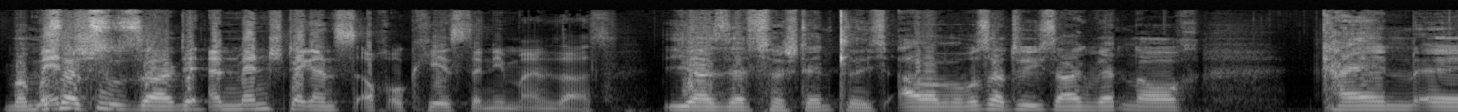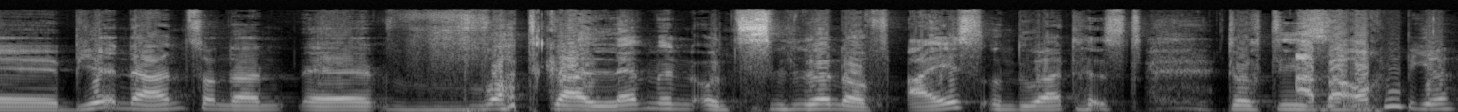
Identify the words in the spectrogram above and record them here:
Man muss Menschen- dazu sagen. ein Mensch, der ganz auch okay ist, der neben einem saß. Ja, selbstverständlich. Aber man muss natürlich sagen, wir hatten auch kein äh, Bier in der Hand, sondern äh, Wodka, Lemon und Smirnoff Eis und du hattest doch diesen... Aber auch ein Bier.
